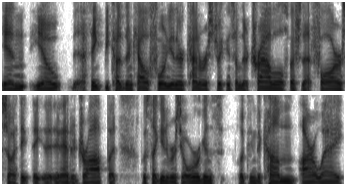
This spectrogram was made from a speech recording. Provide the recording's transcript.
and you know, I think because they're in California, they're kind of restricting some of their travel, especially that far. So I think they, they had to drop. But looks like University of Oregon's looking to come our way.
